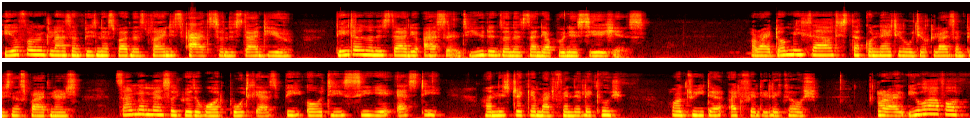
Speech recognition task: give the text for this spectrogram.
Your foreign clients and business partners find it hard to understand you. They don't understand your accent. You don't understand their pronunciations. Alright, don't miss out. Start connecting with your clients and business partners. Send me a message with the word podcast, B-O-D-C-A-S-T, on Instagram at Friendlily Coach, on Twitter at Friendlily Coach. Alright, you have a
